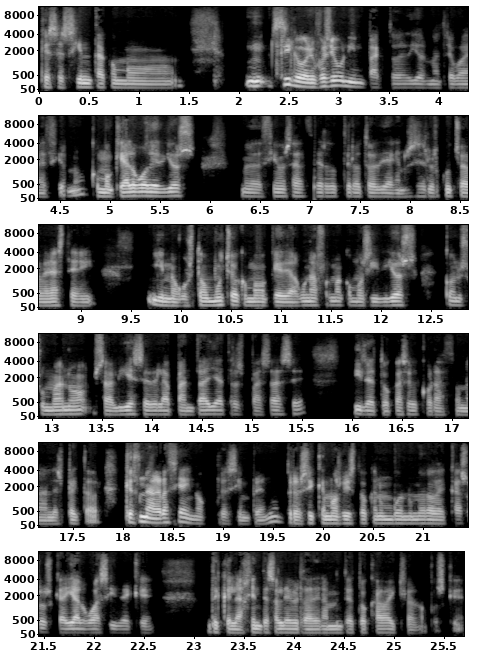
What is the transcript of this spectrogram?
que se sienta como, sí, como si fuese un impacto de Dios, me atrevo a decir, ¿no? Como que algo de Dios, me lo decía un sacerdote el otro día, que no sé si lo escucho a Verástegui, y me gustó mucho como que de alguna forma como si Dios con su mano saliese de la pantalla, traspasase y le tocase el corazón al espectador, que es una gracia y no siempre, ¿no? Pero sí que hemos visto que en un buen número de casos que hay algo así de que, de que la gente sale verdaderamente tocada y claro, pues que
